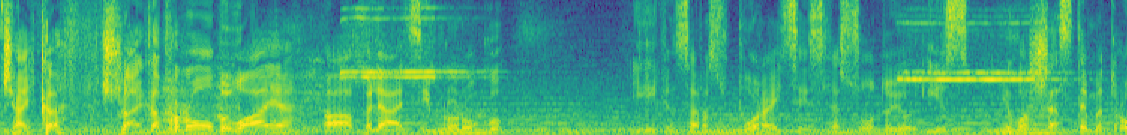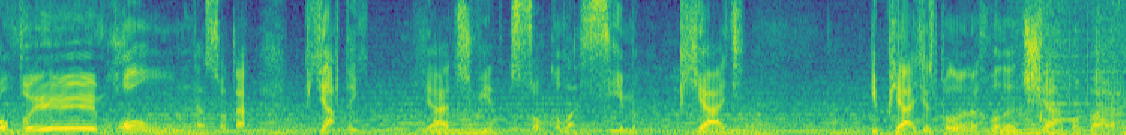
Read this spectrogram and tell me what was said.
Чайка. Чайка пробиває. Апеляції про руку. І він зараз впорається із Лясотою із його шестиметровим гол Лясота. П'ятий м'яч від Сокола. Сім, п'ять. І п'ять із половиною хвилин ще попереду.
